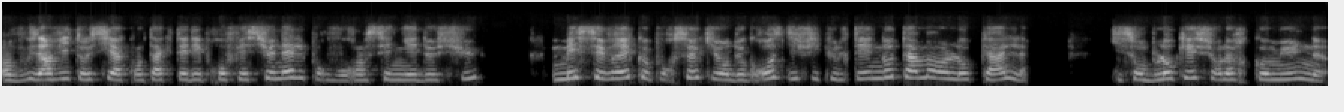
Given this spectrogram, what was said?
On vous invite aussi à contacter des professionnels pour vous renseigner dessus. Mais c'est vrai que pour ceux qui ont de grosses difficultés, notamment en qui sont bloqués sur leur commune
